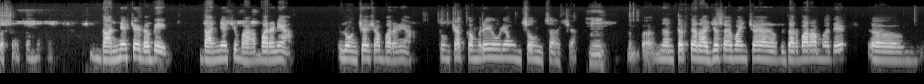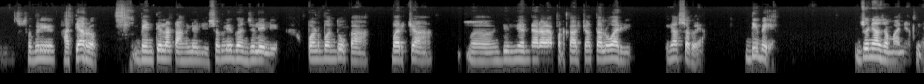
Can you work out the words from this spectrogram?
कसं तमुक. धान्याचे डबे धान्याची बा बरण्या लोणच्याच्या बरण्या तुमच्या कमरे एवढ्या उंच उंच अशा. नंतर त्या राजेसाहेबांच्या दरबारामध्ये सगळी हत्यारं भिंतीला टांगलेली सगळी गंजलेली पण बंदुका बर्च्या निरनिराळ्या प्रकारच्या तलवारी ह्या सगळ्या. दिवे. जुन्या जमान्यातले.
